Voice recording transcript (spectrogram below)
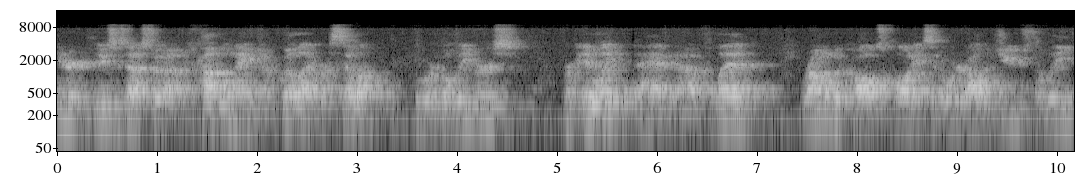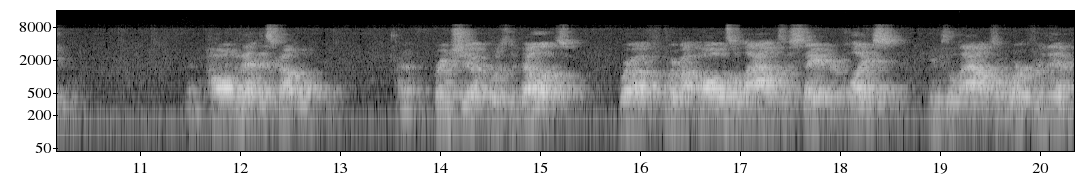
introduces us to a couple named Aquila and Priscilla, who were believers from Italy that had uh, fled Rome because Claudius had ordered all the Jews to leave. And Paul met this couple, and a friendship was developed where, uh, whereby Paul was allowed to stay at their place. He was allowed to work for them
